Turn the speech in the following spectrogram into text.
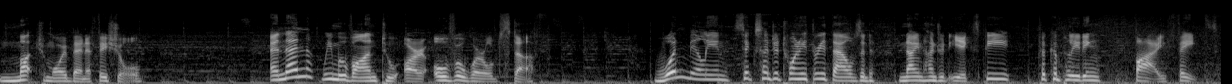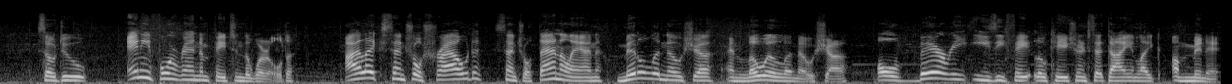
much more beneficial. And then we move on to our overworld stuff. 1,623,900 EXP for completing 5 fates. So do any 4 random fates in the world. I like Central Shroud, Central Thanalan, Middle La Noscea, and Lower La Noscea. All very easy fate locations that die in like a minute.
